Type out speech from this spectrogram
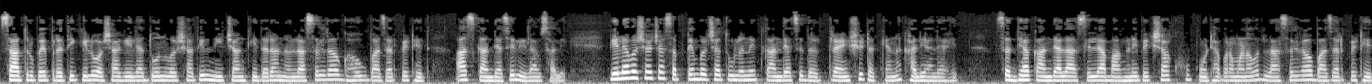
सात रुपये प्रति किलो अशा गेल्या दोन वर्षातील नीचांकी दरानं लासलगाव घाऊक बाजारपेठेत आज कांद्याचे लिलाव झाले. गेल्या वर्षाच्या सप्टेंबरच्या तुलनेत कांद्याचे दर त्र्याऐंशी टक्क्यानं खाली आले आहेत. सध्या कांद्याला असलेल्या मागणीपेक्षा खूप मोठ्या प्रमाणावर लासलगाव बाजारपेठेत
